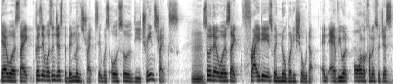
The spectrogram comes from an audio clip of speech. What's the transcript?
There was like because it wasn't just the Binman strikes, it was also the train strikes. So there was like Fridays when nobody showed up, and everyone, all the comics were just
